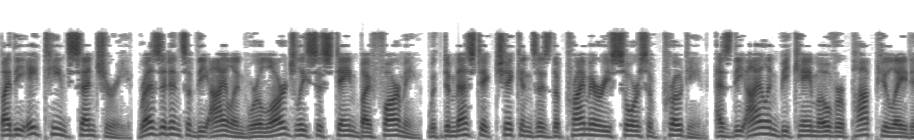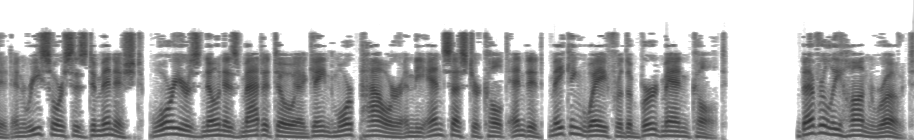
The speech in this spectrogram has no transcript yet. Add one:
By the 18th century, residents of the island were largely sustained by farming, with domestic chickens as the primary source of protein. As the island became overpopulated and resources diminished, warriors known as Matatoa gained more power and the ancestor cult ended, making way for the Birdman cult. Beverly Haun wrote,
